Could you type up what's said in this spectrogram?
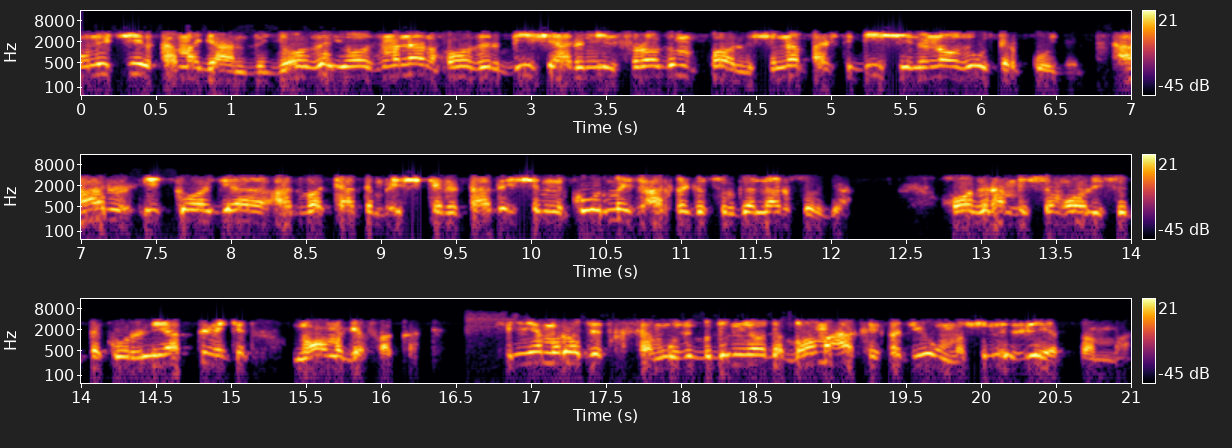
o'n uch yil qamagandi yoza yoz bilan hozir besh yarim yil srogim qoldi shundan почти besh yilini o'zi o'tirib qo'ydim. Har ikki oyga advokatim ish kiritadi ishimni ko'rmay orqaga surganlari surgan hozir ham ishim oliy sudda ko'rilyapti lekin nomiga faqat. Kimga murojaat qilsam o'zi bu dunyoda bormi haqiqat yo'qmi? Shuni izlayapman man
